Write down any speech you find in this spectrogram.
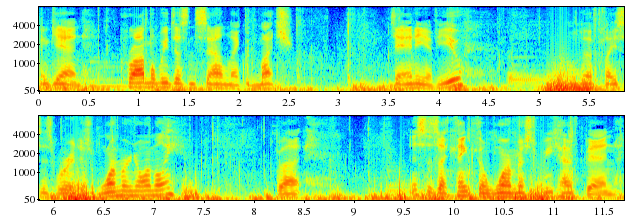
again, probably doesn't sound like much to any of you who live places where it is warmer normally, but this is, I think, the warmest we have been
